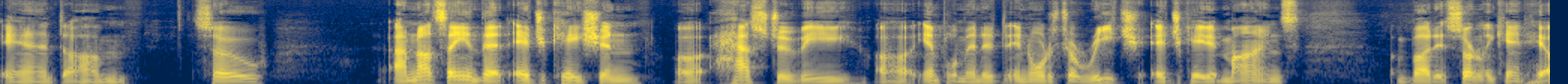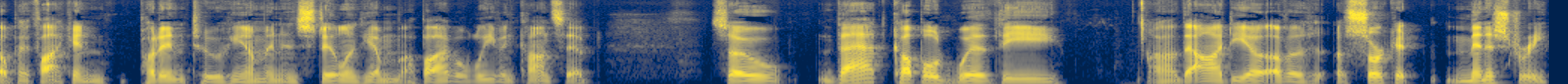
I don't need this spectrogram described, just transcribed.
and um, so I'm not saying that education uh, has to be uh, implemented in order to reach educated minds. But it certainly can't help if I can put into him and instill in him a Bible believing concept. So that coupled with the uh, the idea of a, a, circuit ministry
